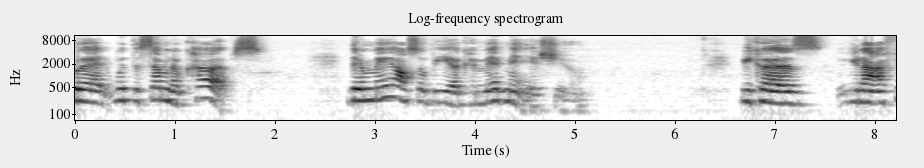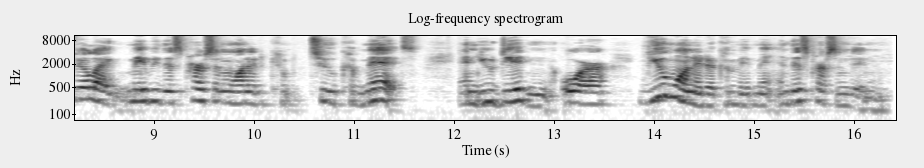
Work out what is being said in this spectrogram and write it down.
But with the Seven of Cups, there may also be a commitment issue. Because, you know, I feel like maybe this person wanted to commit and you didn't. Or you wanted a commitment and this person didn't.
